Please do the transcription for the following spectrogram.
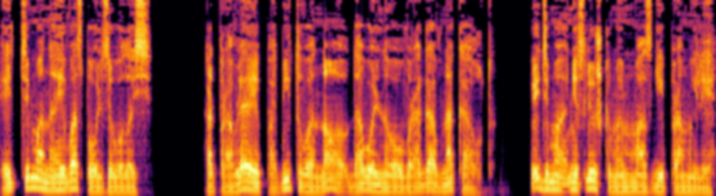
Этим она и воспользовалась, отправляя побитого, но довольного врага в нокаут. Видимо, не слишком им мозги промыли,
